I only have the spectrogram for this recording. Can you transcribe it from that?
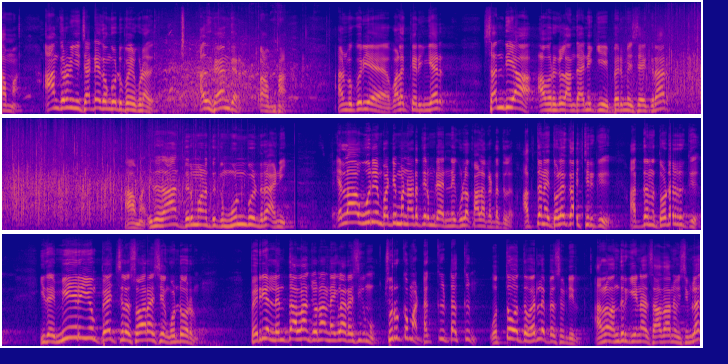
ஆமாம் ஆங்கரும் நீங்கள் சட்டையை தொங்கிட்டு போயிடக்கூடாது. அது ஹேங்கர். ஆமாம் அன்புக்குரிய வழக்கறிஞர் சந்தியா அவர்கள் அந்த அணிக்கு பெருமை சேர்க்கிறார். ஆமாம் இதுதான் திருமணத்துக்கு முன்புன்ற அணி. எல்லா ஊர்லேயும் பட்டிமன்றம் நடத்திட முடியாது இன்றைக்குள்ள காலகட்டத்தில். அத்தனை தொலைக்காட்சி இருக்குது அத்தனை தொடர் இருக்குது இதை மீறியும் பேச்சில் சுவாரஸ்யம் கொண்டு வரணும். பெரிய லென்த்தாலாம் சொன்னால் அன்றைக்கெல்லாம் ரசிக்கும் சுருக்கமாக டக்கு டக்குன்னு ஒத்த ஒத்த வரில் பேச வேண்டியிருக்கு. அதனால் வந்திருக்கீங்கன்னா சாதாரண விஷயம்ல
